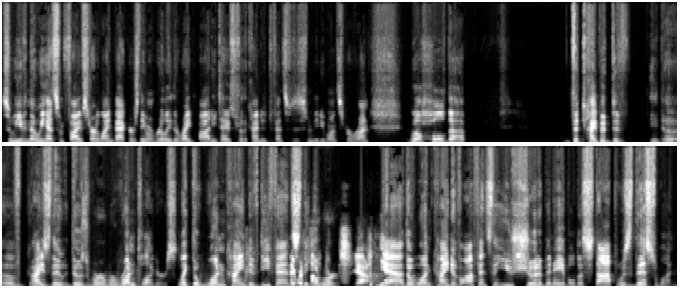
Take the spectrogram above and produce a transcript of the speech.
So even though we had some five star linebackers they weren't really the right body types for the kind of defensive system that he wants to run. Well hold up. The type of uh, Uh, of guys that those were were run pluggers like the one kind of defense that you were. Yeah. yeah, the one kind of offense that you should have been able to stop was this one.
